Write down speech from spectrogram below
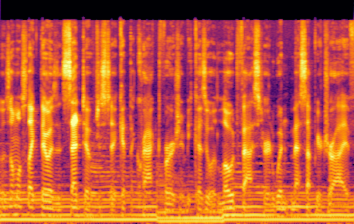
It was almost like there was incentive just to get the cracked version because it would load faster and wouldn't mess up your drive.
